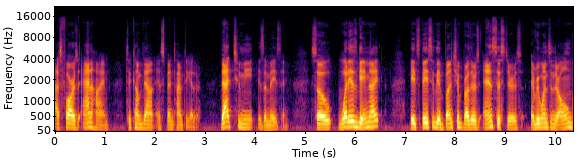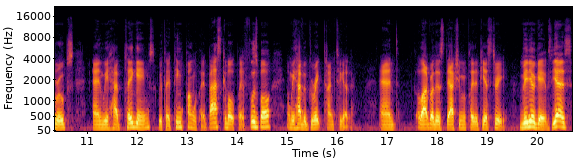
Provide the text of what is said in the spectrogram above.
as far as Anaheim to come down and spend time together. That to me is amazing. So what is game night? It's basically a bunch of brothers and sisters. Everyone's in their own groups, and we have play games. We play ping pong, we play basketball, we play football, and we have a great time together. And a lot of brothers, they actually even play the PS3. Video games, yes.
